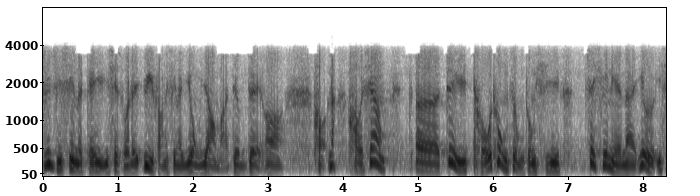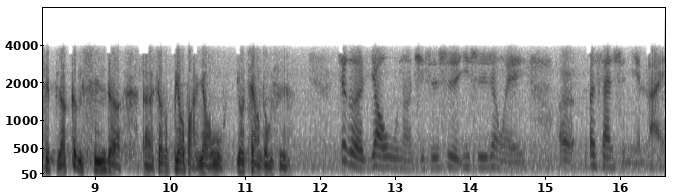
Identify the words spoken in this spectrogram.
积极性的给予一些所谓的预防性的用药嘛，对不对啊？哦，好，那好像呃对于头痛这种东西，这些年呢又有一些比较更新的呃叫做标靶药物，有这样东西。这个药物呢，其实是医师认为呃二三十年来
